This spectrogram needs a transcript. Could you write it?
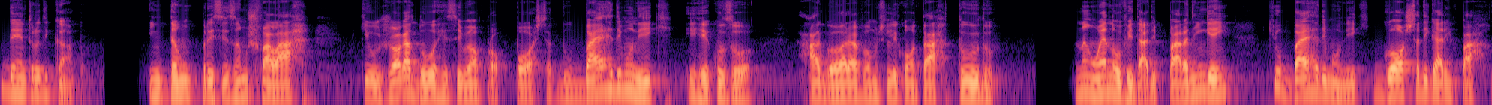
dentro de campo. Então precisamos falar que o jogador recebeu uma proposta do Bayern de Munique e recusou. Agora vamos lhe contar tudo. Não é novidade para ninguém que o Bayern de Munique gosta de garimpar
